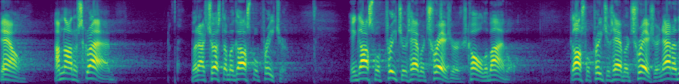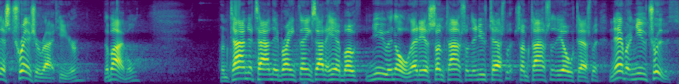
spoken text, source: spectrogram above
Now, I'm not a scribe, but I trust I'm a gospel preacher. And gospel preachers have a treasure. It's called the Bible. Gospel preachers have a treasure. And out of this treasure right here, the Bible, from time to time they bring things out of here both new and old. That is, sometimes from the New Testament, sometimes from the Old Testament. Never new truth.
